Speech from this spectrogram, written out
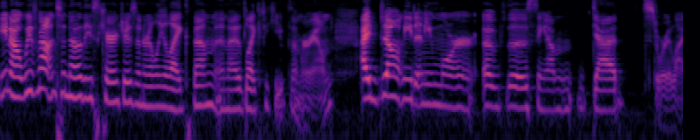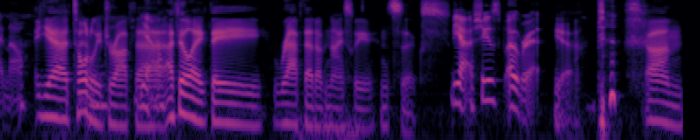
you know, we've gotten to know these characters and really like them and I'd like to keep them around. I don't need any more of the Sam dad storyline though. Yeah. Totally Um, drop that. yeah. I feel like they wrapped that up nicely in six. Yeah, she's over it. Yeah. um,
